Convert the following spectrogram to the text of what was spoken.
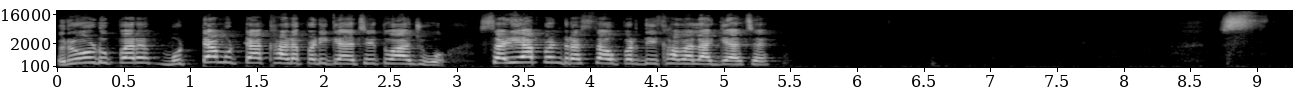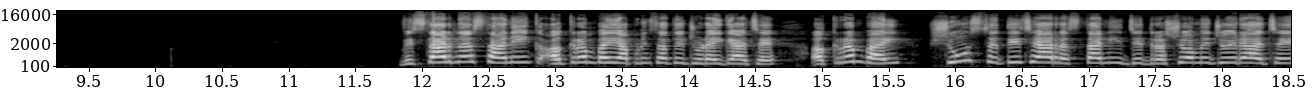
રોડ ઉપર મોટા મોટા ખાડા પડી ગયા છે. તો આ જુઓ, સળિયા પણ રસ્તા ઉપર દેખાવા લાગ્યા છે. વિસ્તારના સ્થાનિક અક્રમભાઈ આપણી સાથે જોડાઈ ગયા છે. અક્રમભાઈ શું સ્થિતિ છે આ રસ્તાની? જે દ્રશ્યો અમે જોઈ રહ્યા છે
